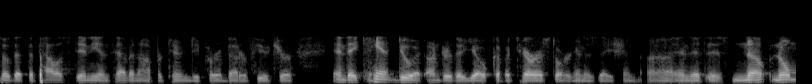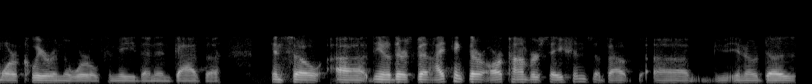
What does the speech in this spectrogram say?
so that the Palestinians have an opportunity for a better future. And they can't do it under the yoke of a terrorist organization. Uh, and it is no, no more clear in the world to me than in Gaza. And so, uh, you know, there's been, I think there are conversations about, uh, you know, does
